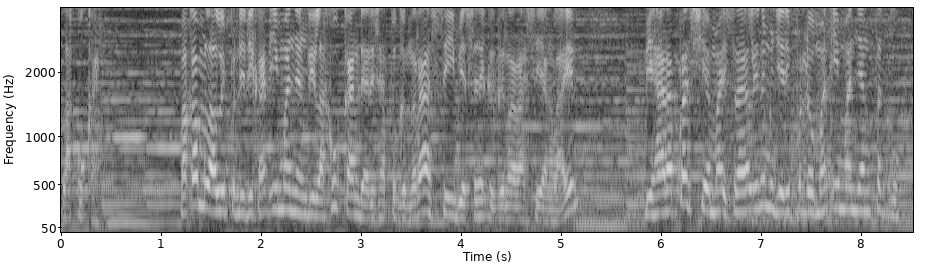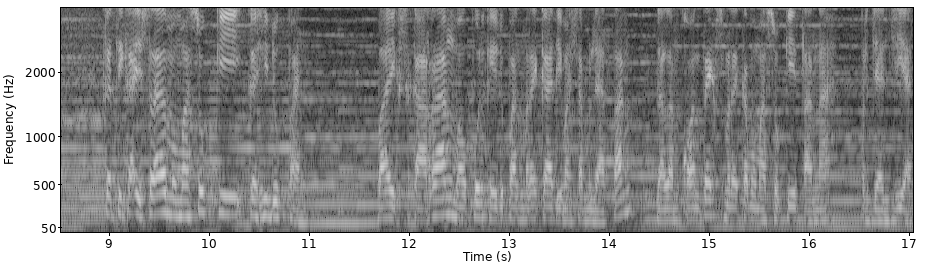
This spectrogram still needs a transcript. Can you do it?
lakukan. Maka melalui pendidikan iman yang dilakukan dari satu generasi biasanya ke generasi yang lain, diharapkan Syema Israel ini menjadi pedoman iman yang teguh ketika Israel memasuki kehidupan baik sekarang maupun kehidupan mereka di masa mendatang dalam konteks mereka memasuki tanah perjanjian.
